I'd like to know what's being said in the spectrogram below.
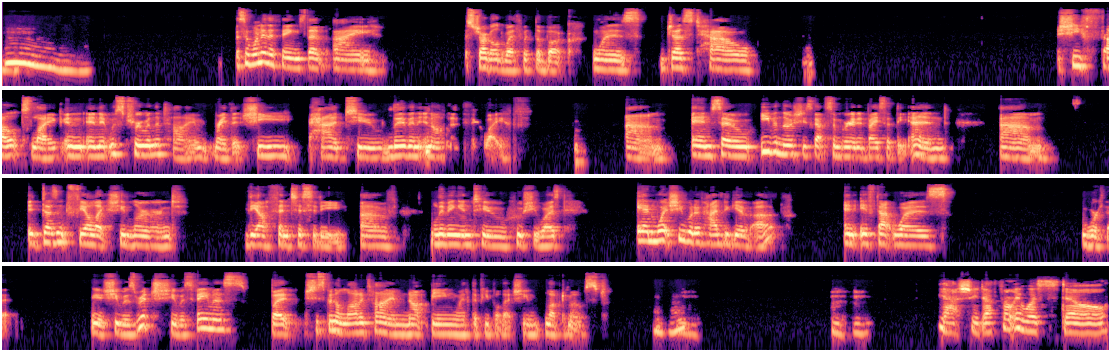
Hmm. So, one of the things that I struggled with with the book was just how she felt like and and it was true in the time right that she had to live an inauthentic life. Um and so even though she's got some great advice at the end um it doesn't feel like she learned the authenticity of living into who she was and what she would have had to give up and if that was worth it you know, she was rich she was famous but she spent a lot of time not being with the people that she loved most mm-hmm. Mm-hmm. yeah she definitely was still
